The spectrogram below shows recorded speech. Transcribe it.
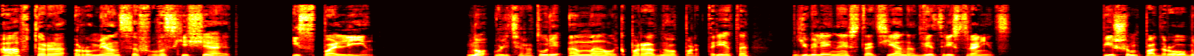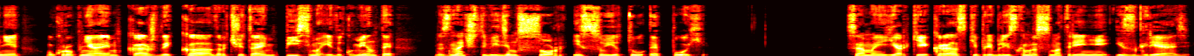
Автора Румянцев восхищает исполин. Но в литературе аналог парадного портрета юбилейная статья на 2-3 страницы. Пишем подробнее, укрупняем каждый кадр, читаем письма и документы, значит, видим ссор и суету эпохи. Самые яркие краски при близком рассмотрении из грязи.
